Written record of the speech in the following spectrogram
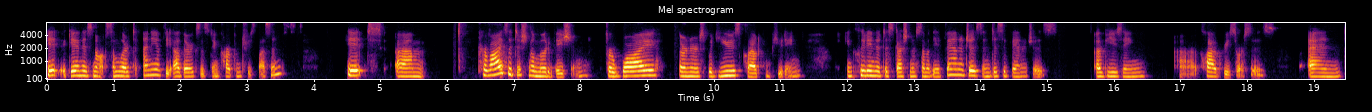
It, again, is not similar to any of the other existing carpentries lessons. It um, provides additional motivation for why learners would use cloud computing, including a discussion of some of the advantages and disadvantages of using uh, cloud resources and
